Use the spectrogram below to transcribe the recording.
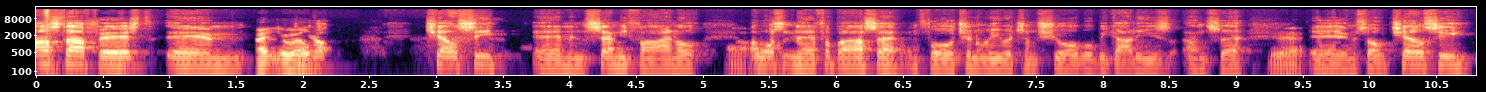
I'll start first. Um, right, you will. Chelsea um, in the semi final. Oh. I wasn't there for Barca, unfortunately, which I'm sure will be Gary's answer. Yeah. Um, so Chelsea,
